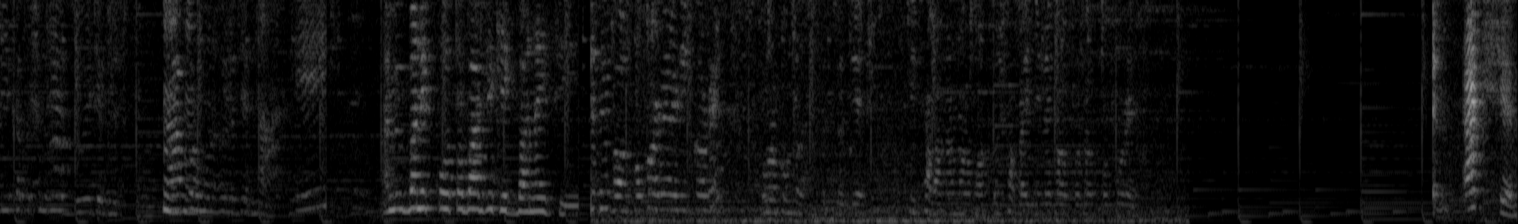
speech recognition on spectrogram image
দুই কাপের সঙ্গে দুই টেবিল স্পুন তারপর মনে হলো যে না এই আমি মানে কতবার যে কেক বানাইছি। যদি গল্প করে ই করে ওরকম লাগতেছে যে পিঠা বানানোর মতো সবাই মিলে গল্প টল্প করে। অ্যাকশন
